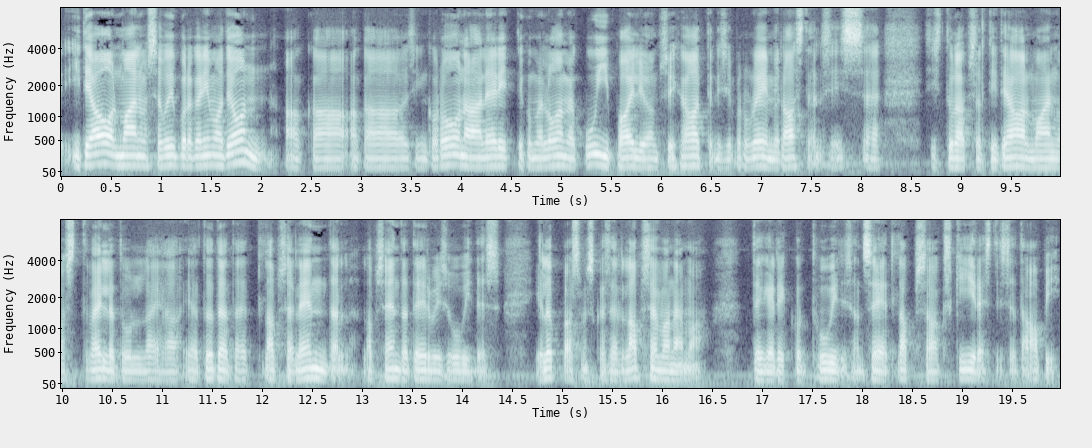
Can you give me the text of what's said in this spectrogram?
ideaalmaailmas see võib-olla ka niimoodi on, aga, aga siin koroona ajal eriti, kui me loeme, kui palju on psühhiaatrilisi probleeme lastel, siis siis tuleb sealt ideaalmaailmast välja tulla ja, ja tõdeda, et lapsel endal, lapse enda tervise huvides ja lõppastmes ka selle lapsevanema tegelikult huvides on see, et laps saaks kiiresti seda abi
